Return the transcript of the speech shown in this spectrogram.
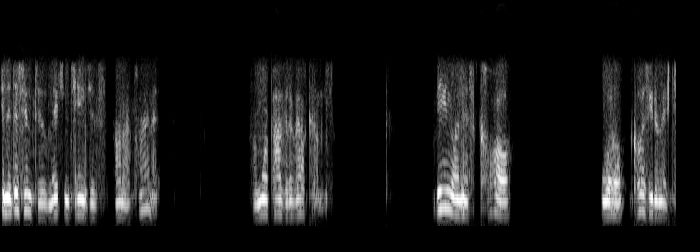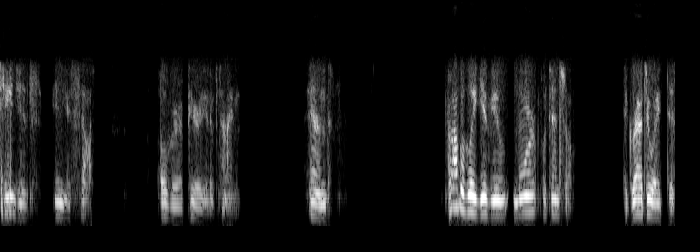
in addition to making changes on our planet for more positive outcomes, being on this call will cause you to make changes in yourself over a period of time and probably give you more potential to graduate this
